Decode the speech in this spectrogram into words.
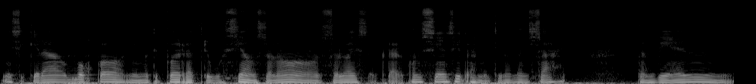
ni siquiera busco ningún tipo de retribución, solo, solo eso, crear conciencia y transmitir un mensaje. También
